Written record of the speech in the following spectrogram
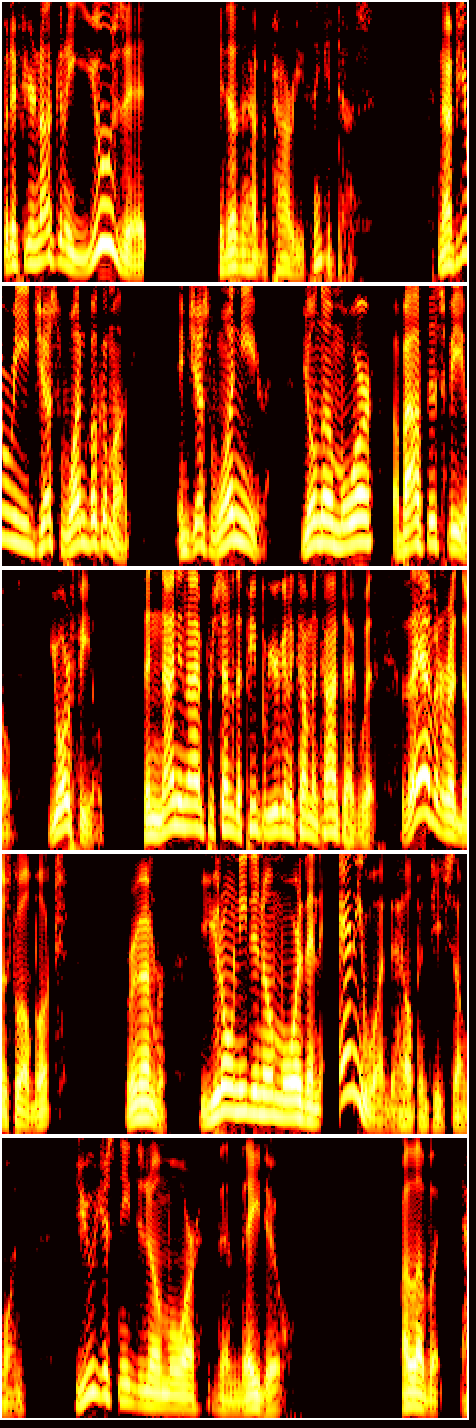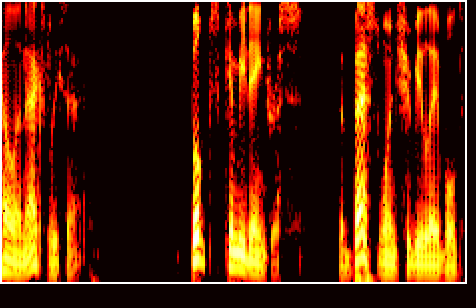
but if you're not going to use it, it doesn't have the power you think it does. Now, if you read just one book a month in just one year, You'll know more about this field, your field, than 99% of the people you're going to come in contact with. They haven't read those 12 books. Remember, you don't need to know more than anyone to help and teach someone. You just need to know more than they do. I love what Helen Exley said. Books can be dangerous. The best one should be labeled,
